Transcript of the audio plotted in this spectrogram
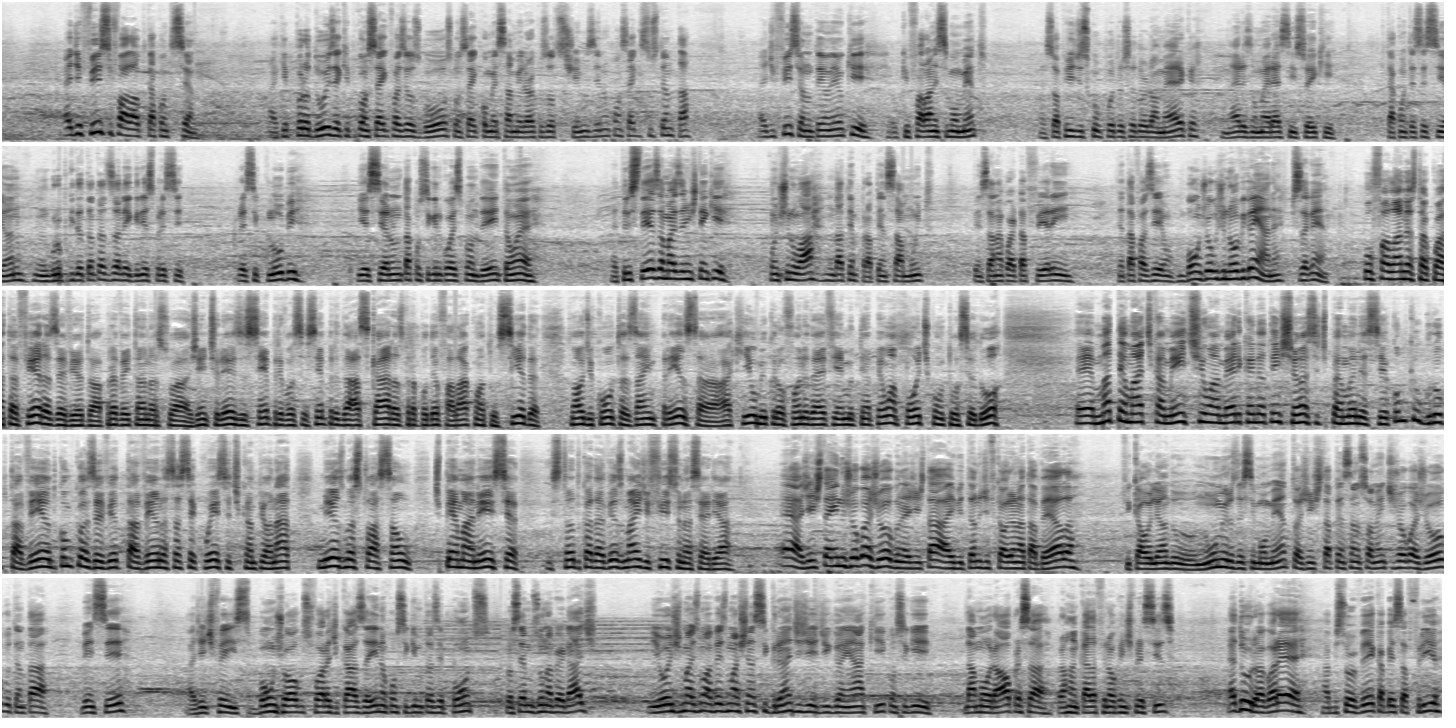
é difícil falar o que está acontecendo. A equipe produz, a equipe consegue fazer os gols, consegue começar melhor que os outros times e não consegue sustentar. É difícil, eu não tenho nem o que, o que falar nesse momento. É só pedir desculpa pro torcedor do América, né? Eles não merecem isso aí que, está acontecendo esse ano. Um grupo que deu tantas alegrias para esse, esse clube e esse ano não está conseguindo corresponder, então é, é tristeza, mas a gente tem que continuar, não dá tempo para pensar muito, pensar na quarta-feira em tentar fazer um bom jogo de novo e ganhar, né? Precisa ganhar. Por falar nesta quarta-feira, Azevedo, aproveitando a sua gentileza, sempre você sempre dá as caras para poder falar com a torcida. Afinal de contas, a imprensa, aqui o microfone da FM O Tempo é uma ponte com o torcedor. É, matematicamente, o América ainda tem chance de permanecer. Como que o grupo está vendo? Como que o Azevedo está vendo essa sequência de campeonato? Mesmo a situação de permanência estando cada vez mais difícil na Série A. É, a gente está indo jogo a jogo, né? A gente está evitando de ficar olhando a tabela, ficar olhando números nesse momento. A gente está pensando somente jogo a jogo, tentar vencer. A gente fez bons jogos fora de casa aí, não conseguimos trazer pontos. Trouxemos um, na verdade. E hoje, mais uma vez, uma chance grande de, de ganhar aqui, conseguir dar moral para essa pra arrancada final que a gente precisa. É duro, agora é absorver, cabeça fria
